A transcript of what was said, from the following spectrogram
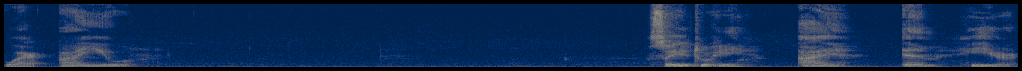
Where are you? Say to him. I am here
